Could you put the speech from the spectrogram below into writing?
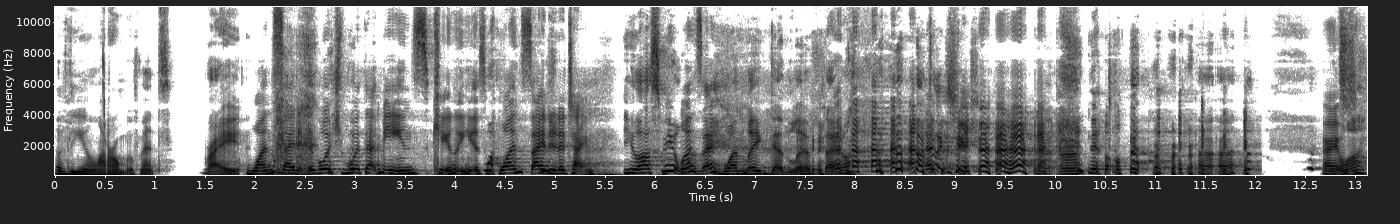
of the unilateral movements. Right. One side, which what that means, Caleigh, is one side at a time. You lost me at Once one, I- one leg deadlift. I don't. no. All right. Well,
